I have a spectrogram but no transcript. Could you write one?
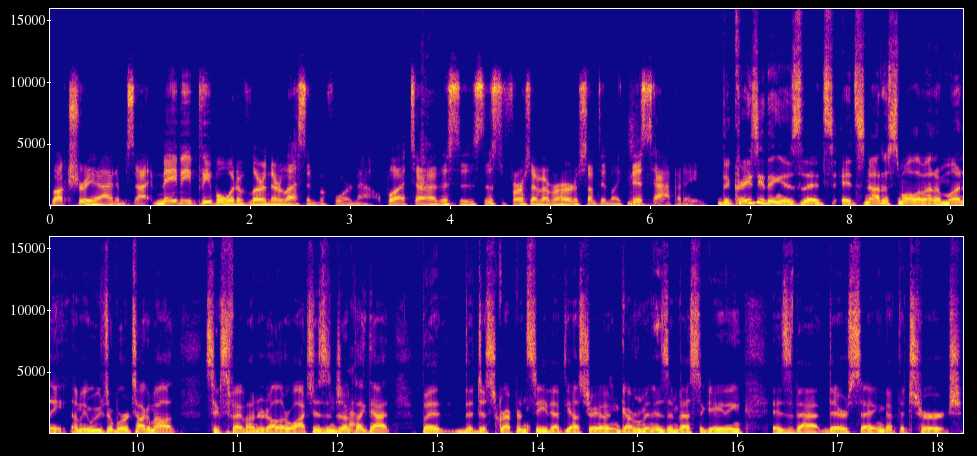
luxury items. I, maybe people would have learned their lesson before now, but uh, this is this is the first I've ever heard of something like this happening. the crazy thing is that it's, it's not a small amount of money. I mean, we, we're talking about six five hundred dollar watches and junk like that. But the discrepancy that the Australian government is investigating is that they're saying that the church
